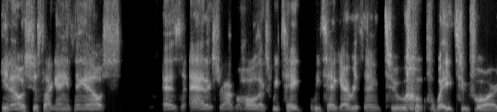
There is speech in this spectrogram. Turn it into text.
You know, it's just like anything else as addicts or alcoholics, we take, we take everything to way too far.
